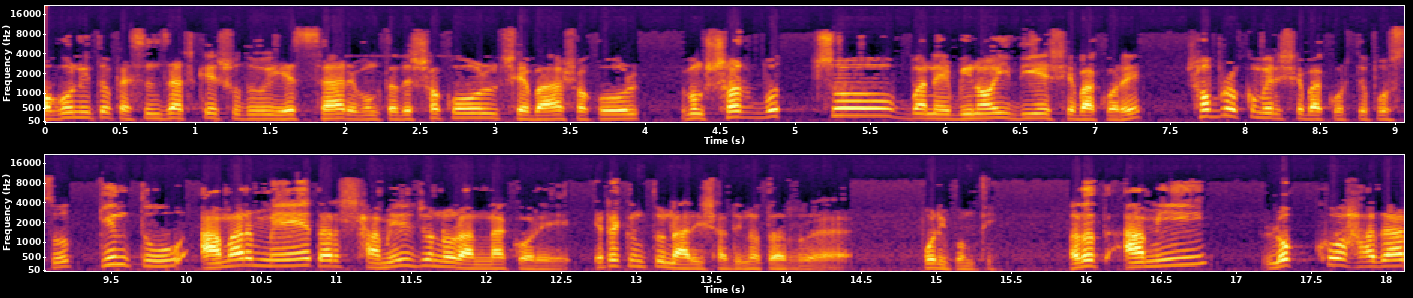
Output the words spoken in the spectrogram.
অগণিত প্যাসেঞ্জারকে শুধু ইয়েস স্যার এবং তাদের সকল সেবা সকল এবং সর্বোচ্চ মানে বিনয় দিয়ে সেবা করে। সব রকমের সেবা করতে প্রস্তুত। কিন্তু আমার মেয়ে তার স্বামীর জন্য রান্না করে। এটা কিন্তু নারী স্বাধীনতার পরিপন্থী। অর্থাৎ আমি লক্ষ হাজার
